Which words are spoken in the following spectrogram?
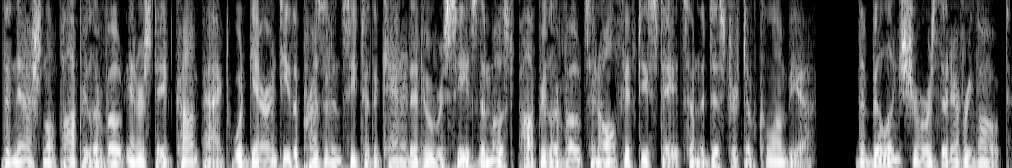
The National Popular Vote Interstate Compact would guarantee the presidency to the candidate who receives the most popular votes in all 50 states and the District of Columbia. The bill ensures that every vote,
